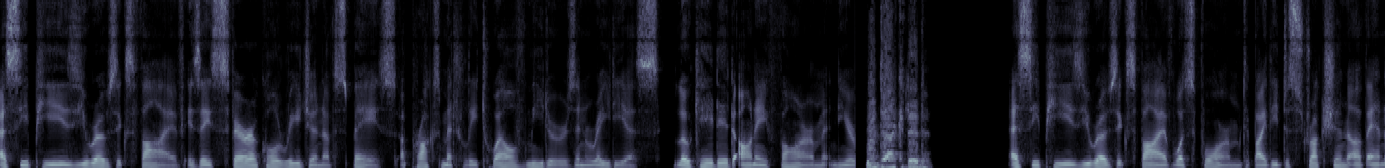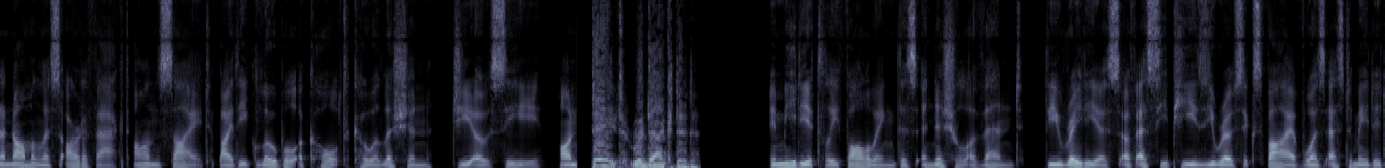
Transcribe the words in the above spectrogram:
SCP 065 is a spherical region of space approximately 12 meters in radius, located on a farm near. Redacted. SCP 065 was formed by the destruction of an anomalous artifact on site by the Global Occult Coalition, GOC, on Date redacted. Immediately following this initial event, the radius of SCP 065 was estimated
